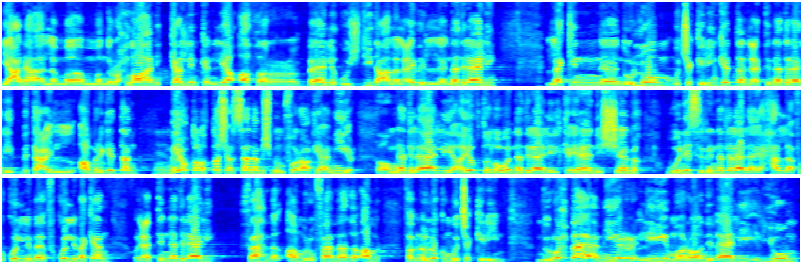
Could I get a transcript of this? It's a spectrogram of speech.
يعني لما نروح لها هنتكلم كان ليها أثر بالغ وشديد على لاعبي النادي الأهلي. لكن نقول لهم متشكرين جدا لعيبه النادي الأهلي بتاع الأمر جدا. 113 سنة مش من فراغ يا أمير. طبعا. النادي الأهلي هيفضل هو النادي الأهلي الكيان الشامخ ونسر النادي الأهلي هيحلق في كل ما في كل مكان. ولعيبه النادي الأهلي فاهمه الأمر وفاهم هذا الأمر فبنقول لكم متشكرين. نروح بقى يا أمير لمران الأهلي اليوم.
